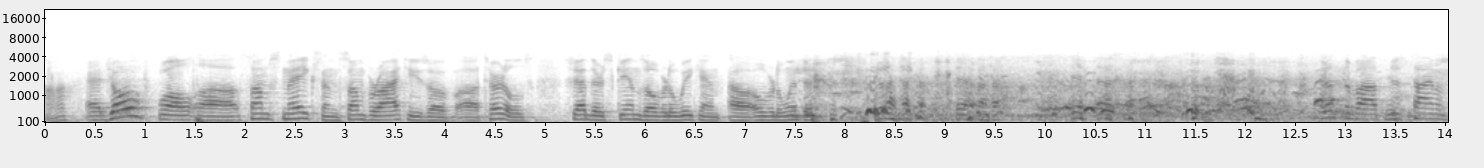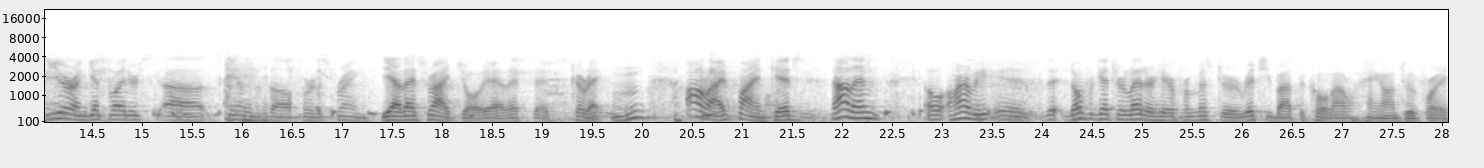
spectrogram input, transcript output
Uh-huh. Uh, Joel? Well, uh, some snakes and some varieties of uh, turtles shed their skins over the weekend, uh, over the winter. Just about this time of year and get brighter uh, skins uh, for the spring. Yeah, that's right, Joel. Yeah, that's that's correct. hmm All right, fine, kids. Now then, oh Harvey, uh, th- don't forget your letter here from Mr. Ritchie about the cold. I'll hang on to it for you.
